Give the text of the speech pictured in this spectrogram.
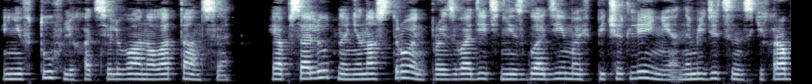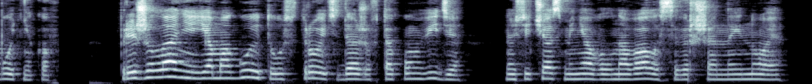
и не в туфлях от Сильвана Латанце и абсолютно не настроен производить неизгладимое впечатление на медицинских работников. При желании я могу это устроить даже в таком виде, но сейчас меня волновало совершенно иное.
